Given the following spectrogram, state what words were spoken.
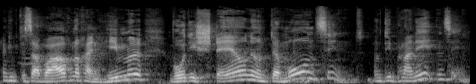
Dann gibt es aber auch noch einen Himmel, wo die Sterne und der Mond sind und die Planeten sind.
